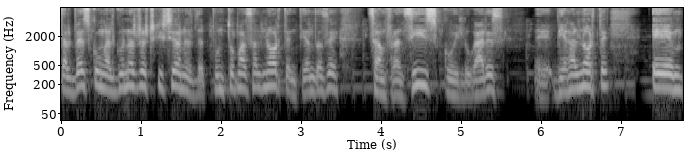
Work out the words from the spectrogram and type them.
tal vez con algunas restricciones del punto más al norte, entiéndase San Francisco y lugares eh, bien al norte, eh,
